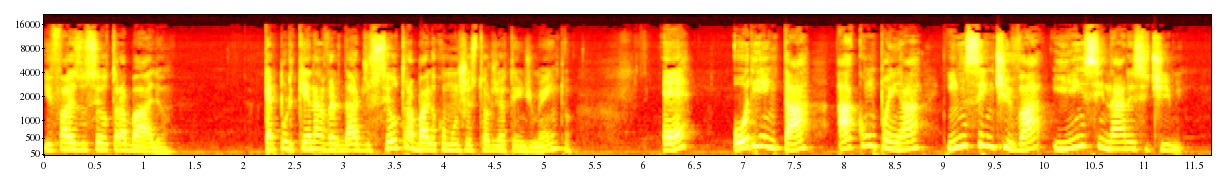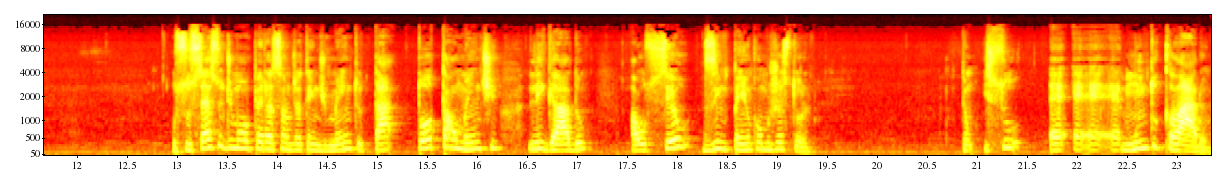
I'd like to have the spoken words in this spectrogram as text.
e faz o seu trabalho. Até porque, na verdade, o seu trabalho como gestor de atendimento é orientar, acompanhar, incentivar e ensinar esse time. O sucesso de uma operação de atendimento está totalmente ligado ao seu desempenho como gestor. Então, isso é, é, é, é muito claro.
